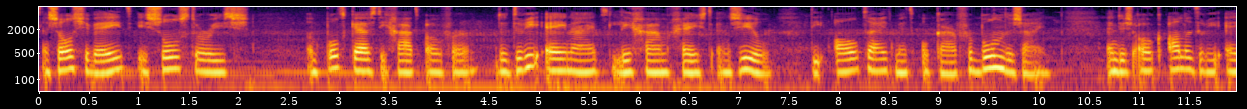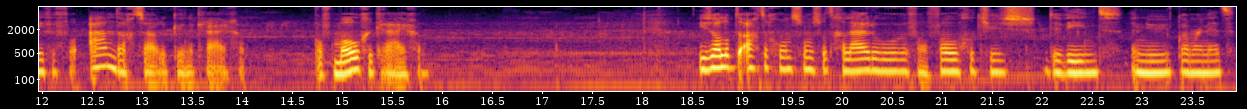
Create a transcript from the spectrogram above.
En zoals je weet is Soul Stories een podcast die gaat over de drie eenheid lichaam, geest en ziel, die altijd met elkaar verbonden zijn. En dus ook alle drie evenveel aandacht zouden kunnen krijgen. Of mogen krijgen. Je zal op de achtergrond soms wat geluiden horen van vogeltjes, de wind. En nu kwam er net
